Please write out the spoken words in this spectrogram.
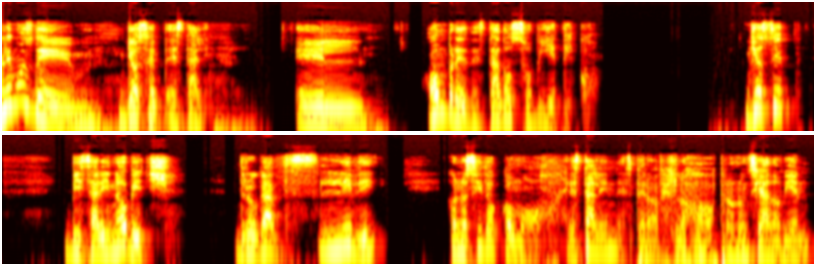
Hablemos de Joseph Stalin, el hombre de Estado soviético. Joseph Vissarinovich Drugavslivi, conocido como Stalin, espero haberlo pronunciado bien,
